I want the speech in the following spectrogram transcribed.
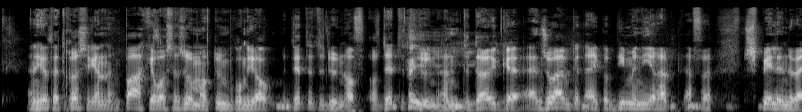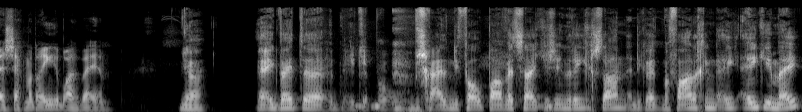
En de hele tijd rustig. En een paar keer was dat zo, maar toen begon hij al dit te doen of, of dit te Hey. doen en te duiken. En zo heb ik het eigenlijk op die manier heb ik even spelende wijze zeg maar erin gebracht bij hem. Ja. Ja, ik weet, eh, ik heb op bescheiden niveau een paar wedstrijdjes in de ring gestaan. En ik weet, mijn vader ging één, keer mee.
